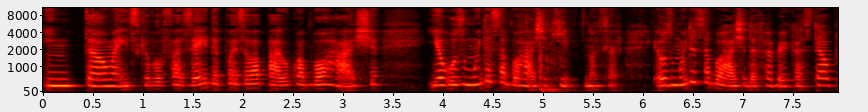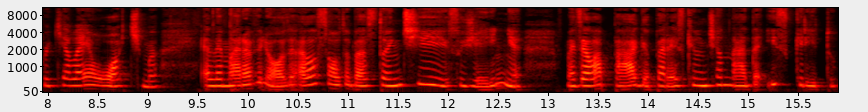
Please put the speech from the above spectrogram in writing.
Então, é isso que eu vou fazer e depois eu apago com a borracha. E eu uso muito essa borracha aqui, nossa senhora, eu uso muito essa borracha da Faber-Castell porque ela é ótima. Ela é maravilhosa, ela solta bastante sujeirinha, mas ela apaga, parece que não tinha nada escrito.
